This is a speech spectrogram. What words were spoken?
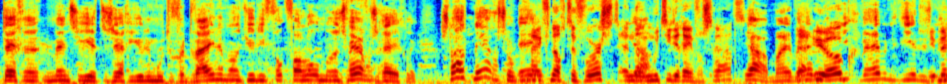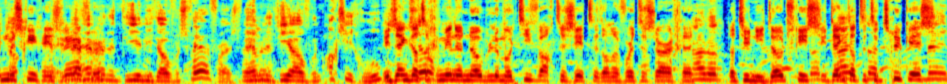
tegen de mensen hier te zeggen... jullie moeten verdwijnen, want jullie vallen onder een zwerversregeling. Slaat nergens op. Vijf nachten vorst en dan moet iedereen van straat. Ja, maar we, ja, hebben, u ook. Het, we hebben het hier dus u bent misschien geen zwerver. We hebben het hier niet over zwervers. We hebben het hier over een actiegroep. U denkt dat er minder nobele motieven achter zitten... dan ervoor te zorgen nou, dat, u niet doodvriest. u denkt dat het een truc is nee,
